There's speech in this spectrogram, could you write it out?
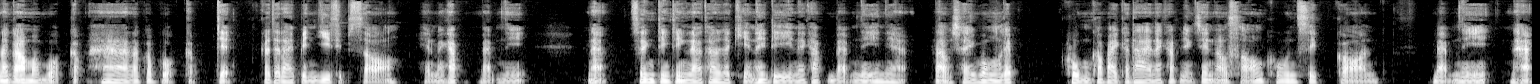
แล้วก็เอามาบวกกับ 5 แล้วก็บวกกับ 7 ก็จะได้เป็น 22 เห็นไหมครับ แบบนี้นะ ซึ่งจริง ๆ แล้วถ้าเราจะเขียนให้ดีนะครับ แบบนี้เนี่ยเราใช้วงเล็บคลุมเข้าไปก็ได้นะครับ อย่างเช่นเอา 2 คูณ 10 ก่อน แบบนี้นะฮะ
